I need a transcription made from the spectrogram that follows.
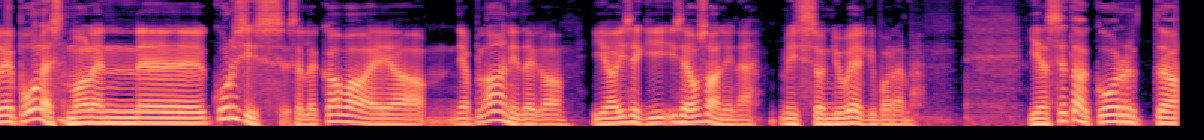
Tõepoolest, ma olen äh, kursis selle kava ja, ja plaanidega ja isegi ise osaline, mis on ju veelgi parem ja sedakorda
